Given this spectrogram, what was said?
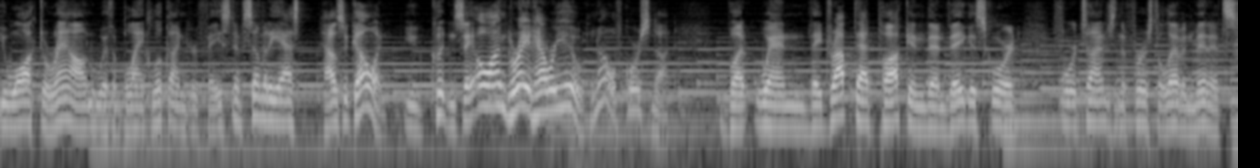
you walked around with a blank look on your face. And if somebody asked, How's it going? you couldn't say, Oh, I'm great. How are you? No, of course not. But when they dropped that puck and then Vegas scored four times in the first 11 minutes,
